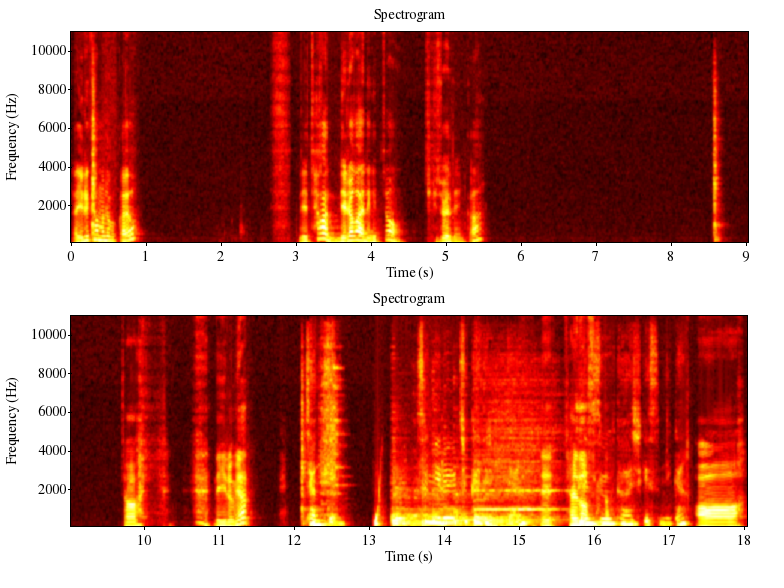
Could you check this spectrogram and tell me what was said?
자, 이렇게 한번 해볼까요? 네, 차가 내려가야 되겠죠? 지켜줘야 되니까. 자, 네, 이러면, 장군. 승리를 축하드립니다. 네, 잘 넣었습니다. 단수 더 하시겠습니까? 어,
